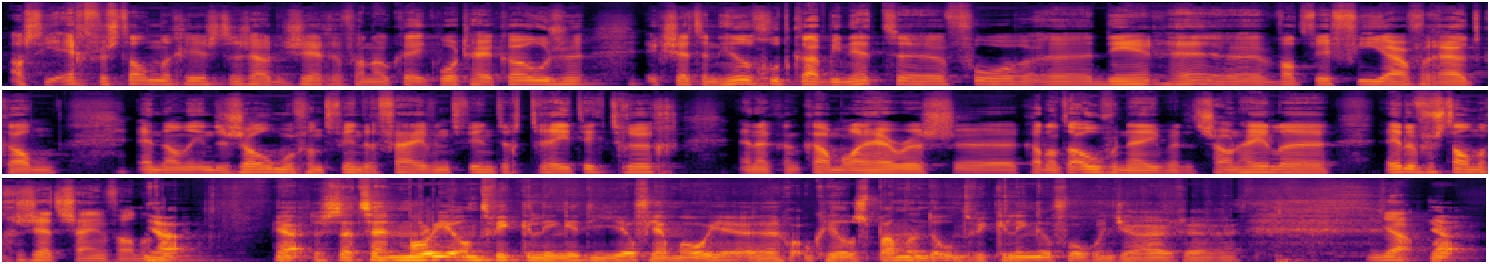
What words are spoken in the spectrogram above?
Als hij echt verstandig is, dan zou hij zeggen van oké, ik word herkozen. Ik zet een heel goed kabinet uh, voor uh, neer. Hè, uh, wat weer vier jaar vooruit kan. En dan in de zomer van 2025 treed ik terug. En dan kan Kamala Harris kan het overnemen. Dat zou een hele, hele verstandige zet zijn van hem. Ja. Ja, dus dat zijn mooie ontwikkelingen die, of ja, mooie, ook heel spannende ontwikkelingen volgend jaar. ja. ja.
